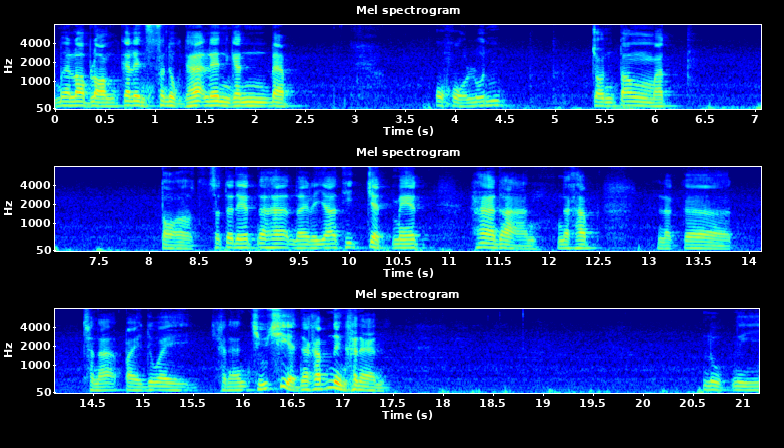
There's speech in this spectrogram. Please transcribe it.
เมื่อรอบรองก็เล่นสนุกนะฮะ เล่นกันแบบ โอ้โหลุ้น จนต้องมาต่อสเตเดสนะฮะ ในระยะที่ 7 เมตร 5 ด่านนะครับ แล้วก็ชนะไปด้วยคะแนนชิวเฉียดนะครับ 1 คะแนน ลูกนี้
